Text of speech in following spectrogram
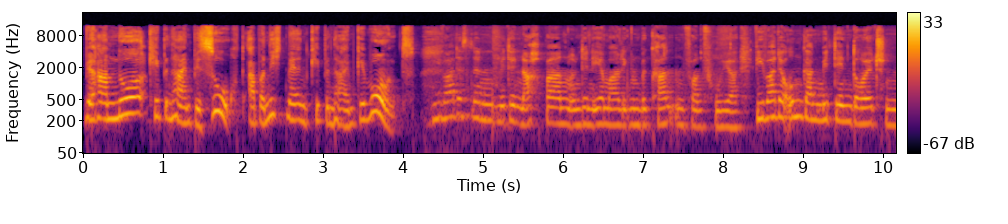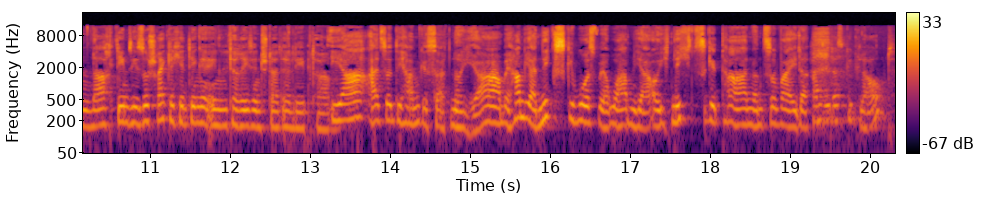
Wir haben nur Kippenheim besucht, aber nicht mehr in Kippenheim gewohnt. Wie war das denn mit den Nachbarn und den ehemaligen Bekannten von früher? Wie war der Umgang mit den Deutschen, nachdem sie so schreckliche Dinge in Theresienstadt erlebt haben? Ja, also die haben gesagt, na ja, wir haben ja nichts gewusst, wir haben ja euch nichts getan und so weiter. Haben Sie das geglaubt,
